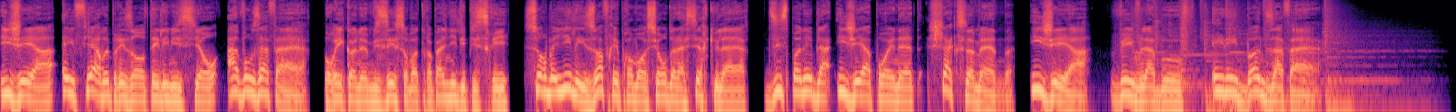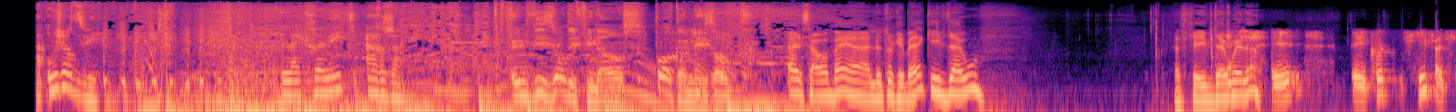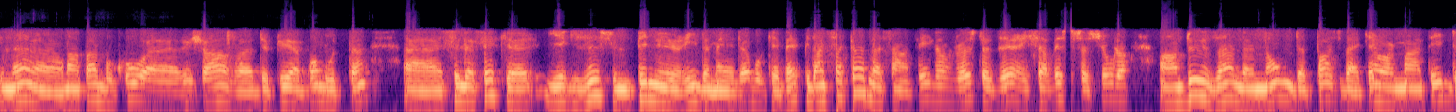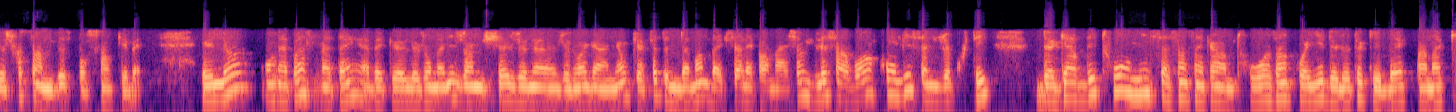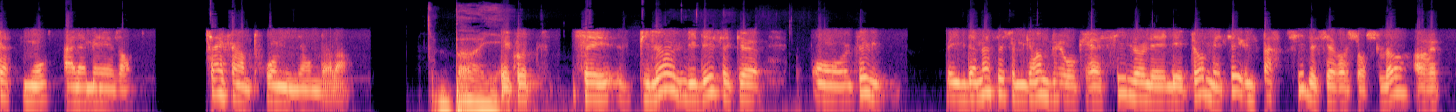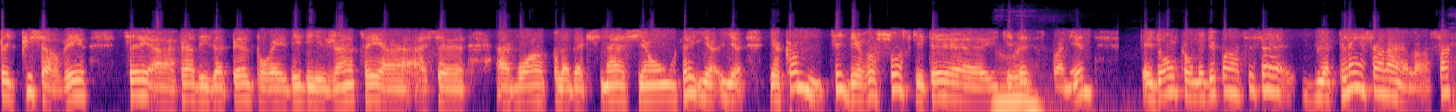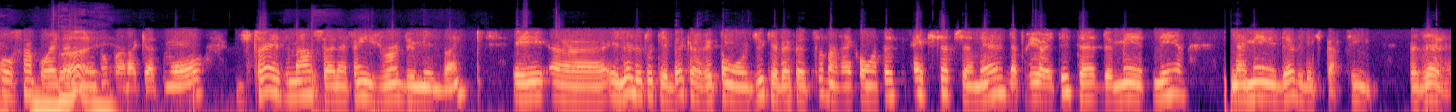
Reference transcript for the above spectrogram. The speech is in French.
IGA est fier de présenter l'émission À vos affaires. Pour économiser sur votre panier d'épicerie, surveillez les offres et promotions de la circulaire disponible à IGA.net chaque semaine. IGA, vive la bouffe et les bonnes affaires. Aujourd'hui, la chronique argent. Une vision des finances pas comme les autres. Hey, ça va bien à l'Auto-Québec, Yves Daou? Est-ce qu'Yves Daou est là? Écoute, ce qui est fascinant, euh, on en parle beaucoup, euh, Richard, euh, depuis un bon bout de temps, c'est le fait qu'il existe une pénurie de main-d'œuvre au Québec. Puis dans le secteur de la santé, là, je veux juste te dire, les services sociaux, là, en deux ans, le nombre de postes vacants a augmenté de 70% au Québec. Et là, on apprend ce matin avec le journaliste Jean-Michel Genois-Gagnon qui a fait une demande d'accès à l'information. Il voulait savoir combien ça nous a coûté de garder 3 753 employés de l'Auto-Québec pendant quatre mois à la maison. 53 millions de dollars. Boy. Écoute, c'est. Puis là, l'idée, c'est que on. Évidemment, c'est une grande bureaucratie, l'État, mais une partie de ces ressources-là aurait peut-être pu servir à faire des appels pour aider des gens à, à se à voir pour la vaccination. Il y a, y, a, y a, comme des ressources qui étaient, euh, qui étaient disponibles. Et donc, on a dépensé ça, le plein salaire, là, 100 pour être à la maison pendant quatre mois, du 13 mars à la fin juin 2020. Et, euh, et là, l'Auto-Québec a répondu qu'il avait fait ça dans un contexte exceptionnel. La priorité était de maintenir la main-d'œuvre et l'expertise. C'est-à-dire,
